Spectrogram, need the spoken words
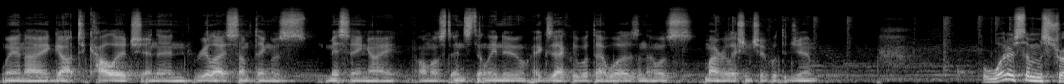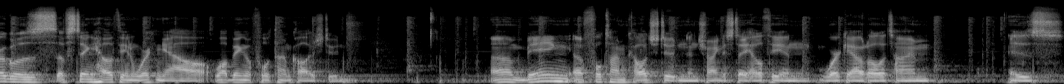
when I got to college and then realized something was missing, I almost instantly knew exactly what that was, and that was my relationship with the gym. What are some struggles of staying healthy and working out while being a full time college student? Um, being a full time college student and trying to stay healthy and work out all the time is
